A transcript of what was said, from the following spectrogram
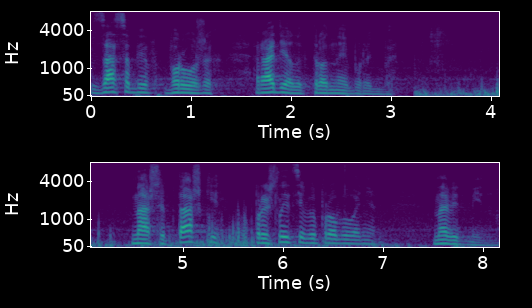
засобів ворожих радіоелектронної боротьби. Наші пташки пройшли ці випробування на відмінно.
